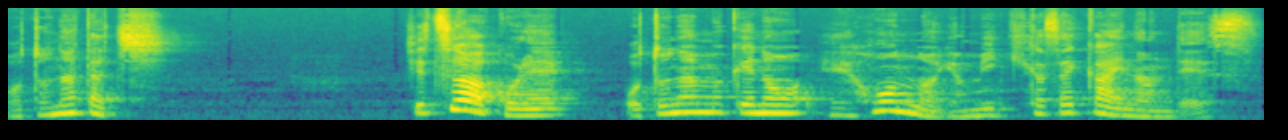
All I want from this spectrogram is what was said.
大人たち。実はこれ、大人向けの絵本の読み聞かせ会なんです。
